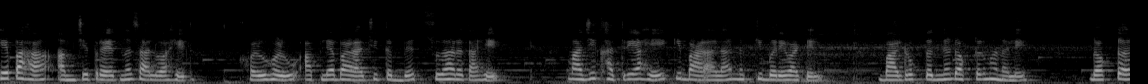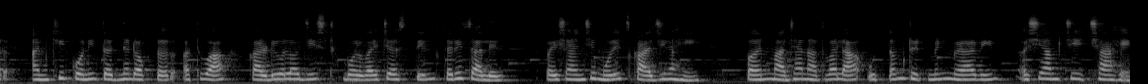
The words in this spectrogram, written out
हे पहा आमचे प्रयत्न चालू आहेत. हळूहळू आपल्या बाळाची तब्येत सुधारत आहे. माझी खात्री आहे की बाळाला नक्की बरे वाटेल. बालरोगतज्ञ डॉक्टर म्हणाले. डॉक्टर आणखी कोणी तज्ज्ञ डॉक्टर अथवा कार्डिओलॉजिस्ट बोलवायचे असतील तरी चालेल. पैशांची मुळीच काळजी नाही. पण माझ्या नातवाला उत्तम ट्रीटमेंट मिळावी अशी आमची इच्छा आहे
